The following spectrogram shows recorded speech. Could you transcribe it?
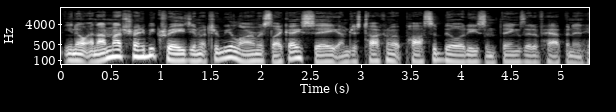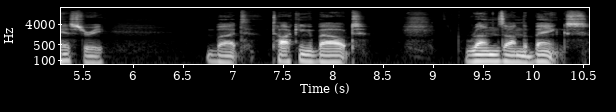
you know and i'm not trying to be crazy i'm not trying to be alarmist like i say i'm just talking about possibilities and things that have happened in history but talking about runs on the banks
